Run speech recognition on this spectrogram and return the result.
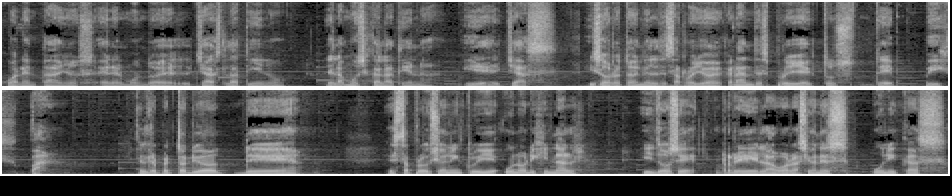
40 años en el mundo del jazz latino, de la música latina y del jazz, y sobre todo en el desarrollo de grandes proyectos de Big Band. El repertorio de esta producción incluye un original y 12 reelaboraciones únicas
